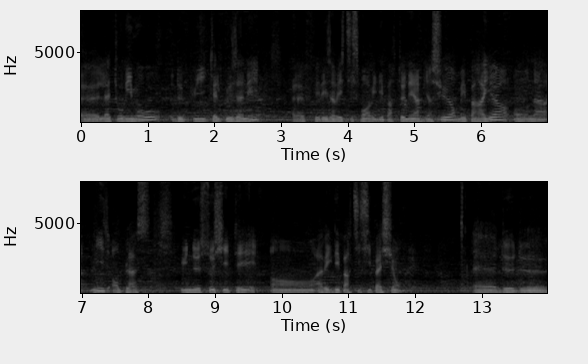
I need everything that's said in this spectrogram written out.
euh, la Tour Imo, depuis quelques années, euh, fait des investissements avec des partenaires, bien sûr, mais par ailleurs, on a mis en place une société en- avec des participations, euh, de, de-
